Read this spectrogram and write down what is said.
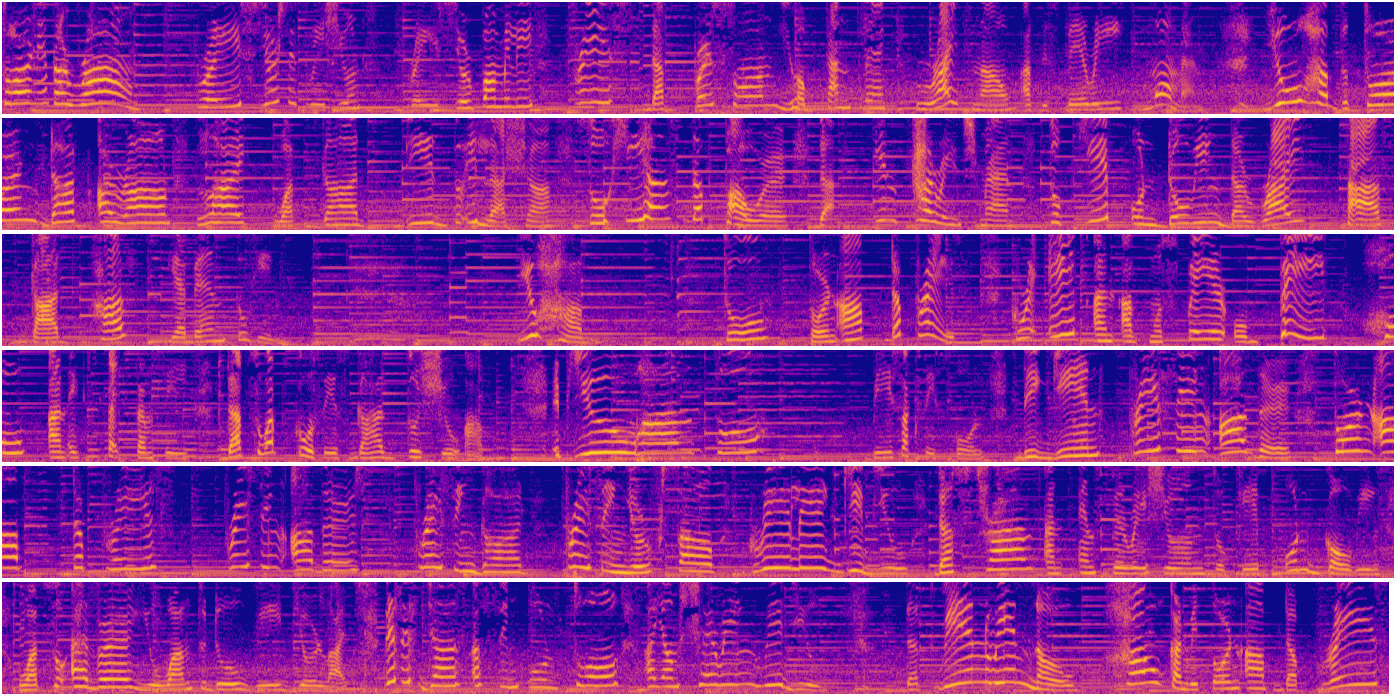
turn it around. Praise your situation, praise your family, praise that person you have conflict right now at this very moment. You have to turn that around like what God did to Elisha. So he has the power, the encouragement to keep on doing the right task God has given to him. You have to turn up the praise, create an atmosphere of faith, hope, and expectancy. That's what causes God to show up. If you want to be successful, begin praising other. Turn up the praise, praising others, praising God, praising yourself really give you the strength and inspiration to keep on going whatsoever you want to do with your life. This is just a simple tool I am sharing with you that when we know how can we turn up the praise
